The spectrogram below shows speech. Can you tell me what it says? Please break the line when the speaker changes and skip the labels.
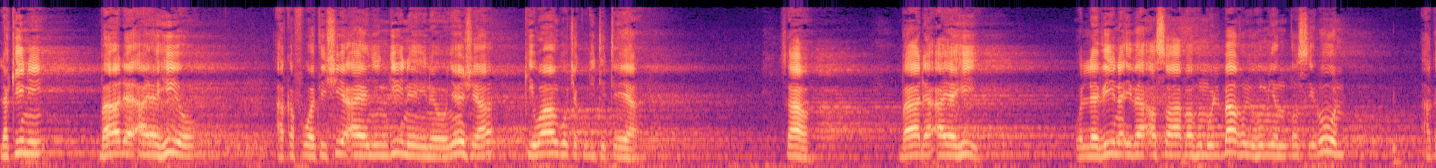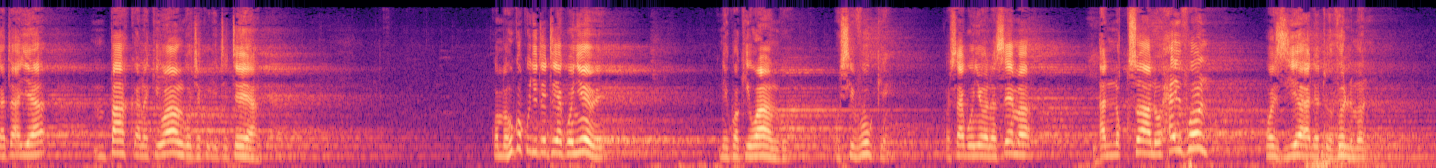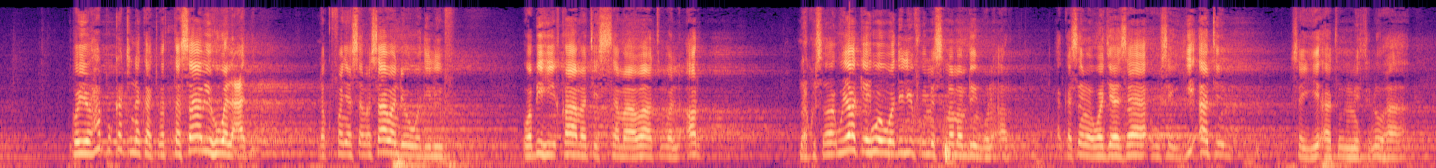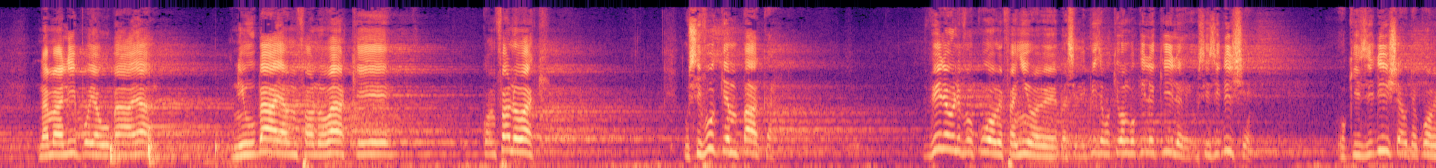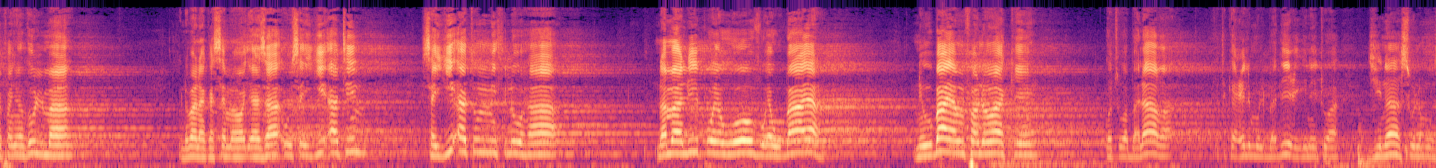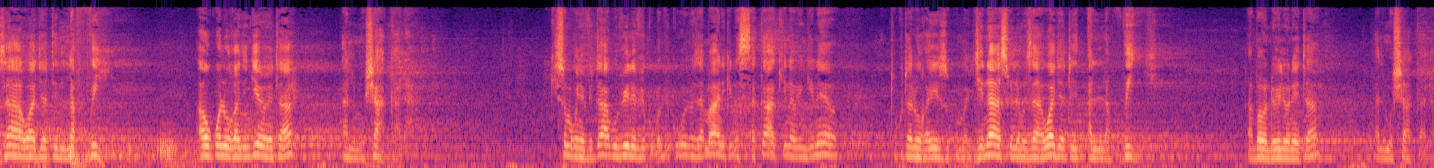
lakini baada ya aya hiyo akafuatishia aya nyingine inayoonyesha kiwango cha kujitetea. Sawa. Baada ya aya hii walladhina idha asabahumul baghy hum yantasirun akataja mpaka na kiwango cha kujitetea. Kwamba huko kujitetea kwenyewe ni kwa kiwango usivuke kwa sababu wenyewe wanasema an-nuqsanu haifun wa ziyadatu dhulmun. Kwa hiyo hapo kati na kati watasawi huwa al-adl na kufanya sawa sawa ndio uadilifu. Wabihi qamat as-samawati wal-ard na kwa sababu yake huwa uadilifu imesimama mbingu na ardhi. Akasema wajazaa'u sayyi'atin sayyi'atun mithluha. Na malipo ya ubaya ni ubaya mfano wake kwa mfano wake usivuke mpaka vile ulivyokuwa umefanyiwa wewe basi lipize kwa kiwango kile kile usizidishe. Ukizidisha utakuwa umefanya dhulma. Ndio maana akasema wajazau sayyi'atin sayyi'atun mithluha. Na malipo ya uovu ya ubaya ni ubaya mfano wake. Watu wa balagha katika ilmu albadii inaitwa jinasu almuzawajati lafdhi au kwa lugha nyingine inaitwa almushakala. Kisoma kwenye vitabu vile vikubwa vikubwa vya zamani kina sakaki na wengineo tukuta lugha hizo kama jinasu almuzawajati lafzi ambao ndio ile wanaita almushakala.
